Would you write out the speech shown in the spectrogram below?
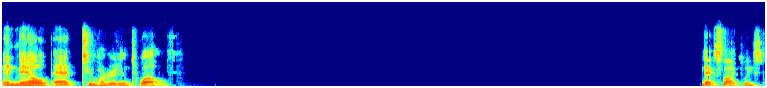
and male at 212. Next slide, please.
